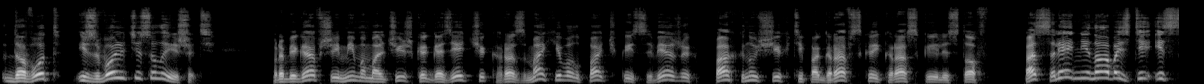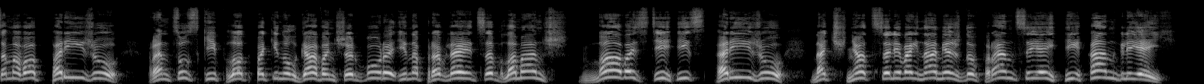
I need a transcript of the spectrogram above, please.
"Да вот, извольте слышать". Пробегавший мимо мальчишка-газетчик размахивал пачкой свежих, пахнущих типографской краской листов. Последние новости из самого Парижа. Французский флот покинул гавань Шербура и направляется в Ла-Манш. Новости из Парижа. Начнется ли война между Францией и Англией?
